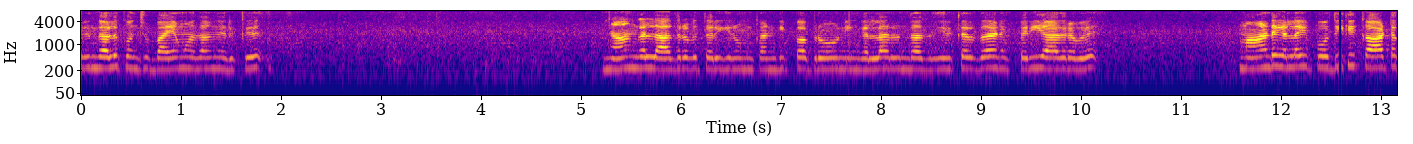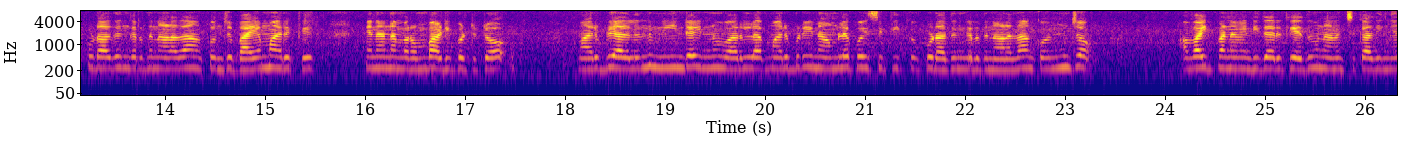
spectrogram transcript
இருந்தாலும் கொஞ்சம் பயமாக தாங்க இருக்குது நாங்கள் ஆதரவு தருகிறோம். கண்டிப்பாக ப்ரோ நீங்கள் எல்லாம் இருந்தால் இருக்கிறது தான் எனக்கு பெரிய ஆதரவு. மாடுகள்லாம் இப்போதைக்கு காட்டக்கூடாதுங்கிறதுனால தான் கொஞ்சம் பயமாக இருக்குது ஏன்னா நம்ம ரொம்ப அடிபட்டுட்டோம். மறுபடியும் அதுலேருந்து மீண்டே இன்னும் வரல. மறுபடியும் நாமளே போய் சிக்கிக்க கூடாதுங்கிறதுனால தான் கொஞ்சம் அவாய்ட் பண்ண வேண்டியதாக இருக்குது எதுவும் நினச்சிக்காதீங்க.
